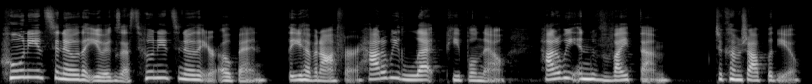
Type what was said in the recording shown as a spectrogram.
Who needs to know that you exist? Who needs to know that you're open, that you have an offer? How do we let people know? How do we invite them to come shop with you?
